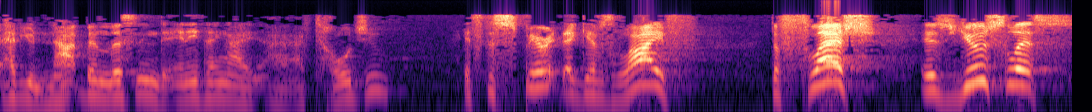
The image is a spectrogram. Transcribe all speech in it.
Have you not been listening to anything I, I've told you? It's the Spirit that gives life. The flesh is useless.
